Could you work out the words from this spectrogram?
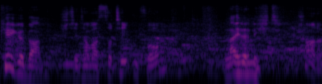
Kegelbahn. Steht da was zur Thekenform? Leider nicht. Schade.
